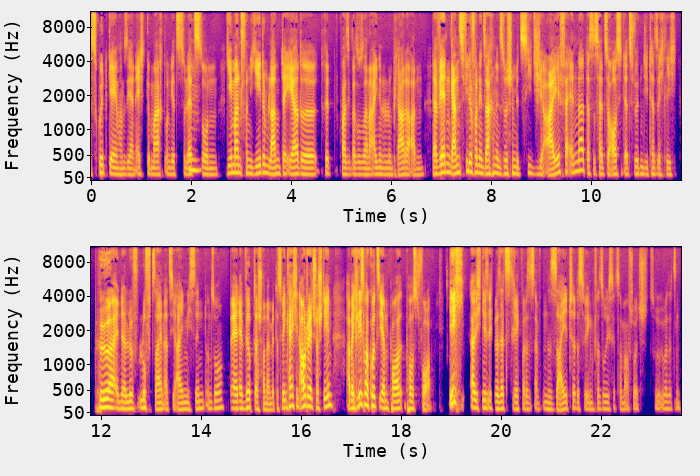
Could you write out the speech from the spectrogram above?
Squid Game haben sie ja in echt gemacht und jetzt zuletzt mhm. so ein jemand von jedem Land der Erde tritt quasi bei so seiner eigenen Olympiade an. Da werden ganz viele von den Sachen inzwischen mit CGI verändert, dass es halt so aussieht, als würden die tatsächlich höher in der Luft sein, als sie eigentlich sind und so. Er, er wirbt da schon damit. Deswegen kann ich den Outrage verstehen, aber ich lese mal kurz ihren Post vor. Ich, also ich lese, ich übersetze direkt, weil das ist einfach eine Seite, deswegen versuche ich es jetzt nochmal auf Deutsch zu übersetzen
